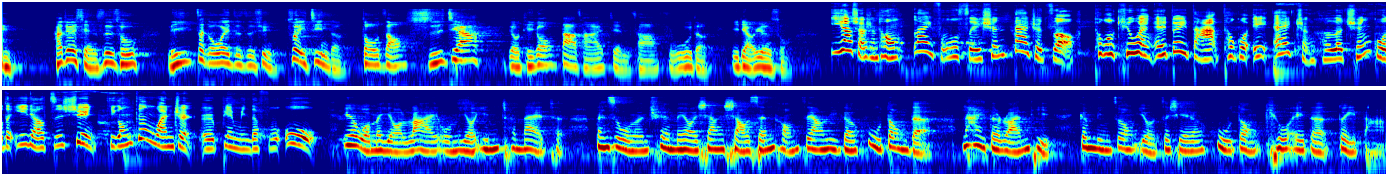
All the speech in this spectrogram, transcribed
它就会显示出离这个位置资讯最近的周遭十家有提供大肠癌检查服务的医疗院所。医药小神童 Live 服务随身带着走，透过 Q&A 对答，透过 AI 整合了全国的医疗资讯，提供更完整而便民的服务。因为我们有 Live，我们有 Internet，但是我们却没有像小神童这样一个互动的 Live 的软体，跟民众有这些互动 Q&A 的对答。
